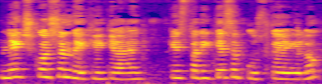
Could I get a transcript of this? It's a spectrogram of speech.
नेक्स्ट क्वेश्चन देखिए क्या है, किस तरीके से पूछते हैं ये लोग?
